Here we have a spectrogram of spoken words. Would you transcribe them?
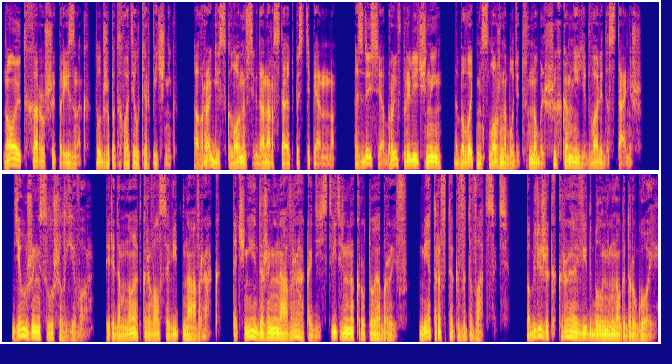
«Но это хороший признак», — тут же подхватил кирпичник. «Овраги и склоны всегда нарастают постепенно. А здесь и обрыв приличный. Добывать несложно будет, но больших камней едва ли достанешь. Я уже не слушал его. Передо мной открывался вид на овраг. Точнее, даже не на овраг, а действительно крутой обрыв. Метров так в двадцать. Поближе к краю вид был немного другой.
